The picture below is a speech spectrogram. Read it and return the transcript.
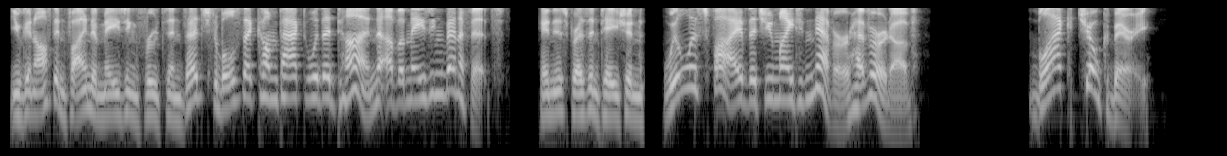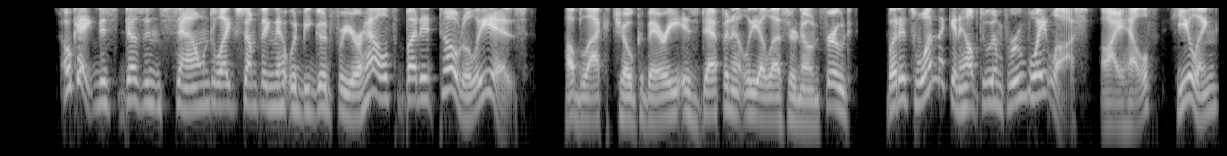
you can often find amazing fruits and vegetables that come packed with a ton of amazing benefits. In this presentation, we'll list five that you might never have heard of. Black chokeberry. Okay, this doesn't sound like something that would be good for your health, but it totally is. A black chokeberry is definitely a lesser known fruit, but it's one that can help to improve weight loss, eye health, healing,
